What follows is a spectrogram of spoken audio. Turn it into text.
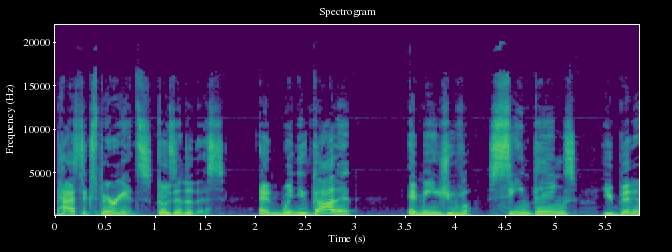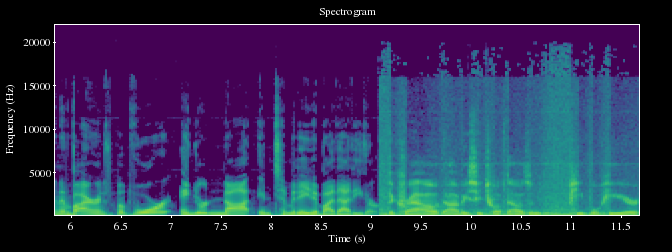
past experience goes into this. And when you've got it, it means you've seen things, You've been in environments before, and you're not intimidated by that either. The crowd, obviously 12,000 people here.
